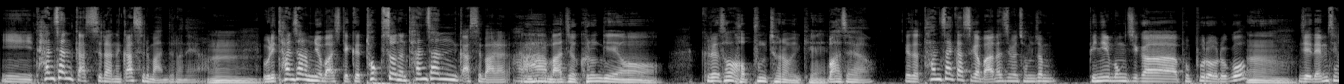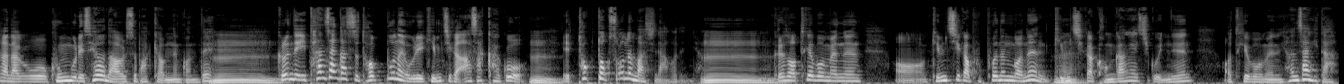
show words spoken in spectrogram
이 탄산가스라는 가스를 만들어내요. 음. 우리 탄산음료 마실 때 그 톡 쏘는 탄산가스 말하는 아, 거. 맞아. 그런 게요. 그래서 거품처럼 이렇게. 맞아요. 그래서 탄산가스가 많아지면 점점 비닐봉지가 부풀어 오르고 음. 이제 냄새가 나고 국물이 새어 나올 수밖에 없는 건데 음. 그런데 이 탄산가스 덕분에 우리 김치가 아삭하고 음. 톡톡 쏘는 맛이 나거든요. 음. 그래서 어떻게 보면은 어 김치가 부푸는 거는 김치가 네. 건강해지고 있는 어떻게 보면 현상이다.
